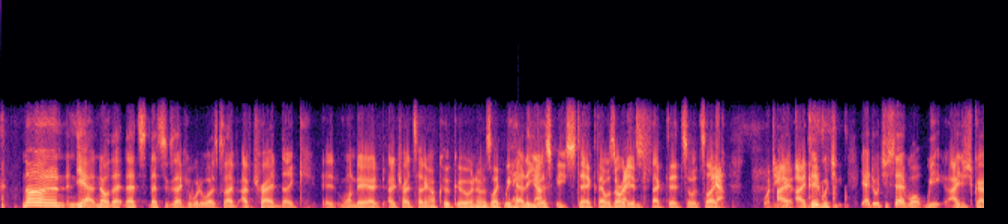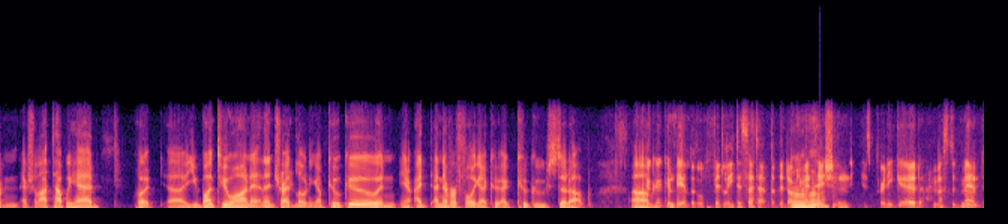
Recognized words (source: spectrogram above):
no, no, no, yeah, no. That that's that's exactly what it was. Because I've I've tried like it, one day I I tried setting up Cuckoo and it was like we had a yeah. USB stick that was already right. infected. So it's like. Yeah. What do you I, I did what you yeah I did what you said. Well, we I just grabbed an extra laptop we had, put uh, Ubuntu on it, and then tried loading up Cuckoo, and you know I I never fully got Cuckoo stood up. Um, Cuckoo can be a little fiddly to set up, but the documentation uh-huh. is pretty good, I must admit.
